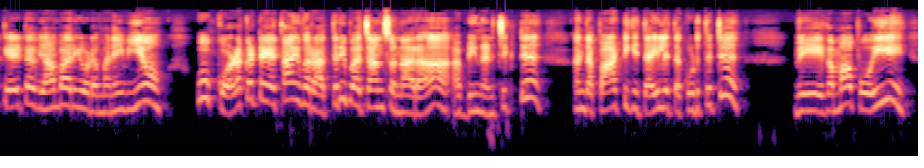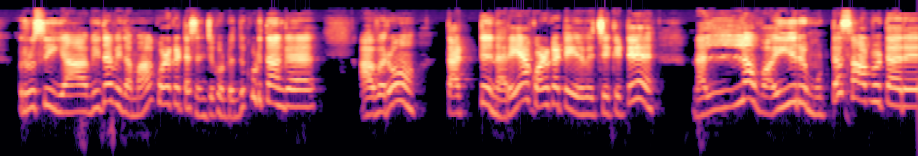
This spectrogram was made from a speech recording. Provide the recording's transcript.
கேட்ட வியாபாரியோட மனைவியும் ஓ குழக்கட்டையை தான் இவர் அத்திரி பாச்சான்னு சொன்னாரா? அப்படின்னு நினச்சிக்கிட்டு அந்த பாட்டிக்கு தைலத்தை கொடுத்துட்டு வேகமாக போய் ருசியாக விதவிதமாக குழக்கட்டை செஞ்சு கொண்டு வந்து கொடுத்தாங்க. அவரும் தட்டு நிறையா குழக்கட்டையை வச்சுக்கிட்டு நல்லா வயிறு முட்டை சாப்பிட்டாரு.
